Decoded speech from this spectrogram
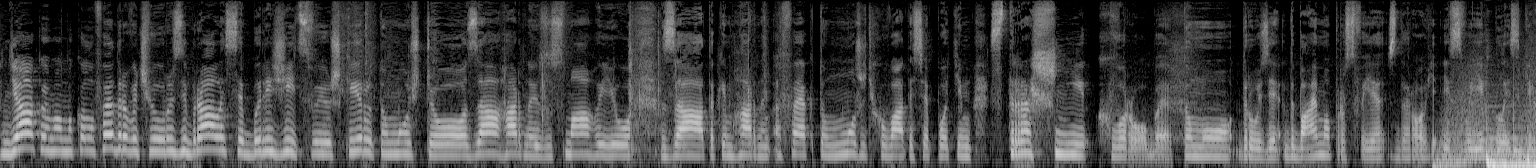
Дякуємо, Миколу Федоровичу. Розібралися. Бережіть свою шкіру, тому що за гарною засмагою, за таким гарним ефектом можуть ховатися потім страшні хвороби. Тому, друзі, дбаємо про своє здоров'я і своїх близьких.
